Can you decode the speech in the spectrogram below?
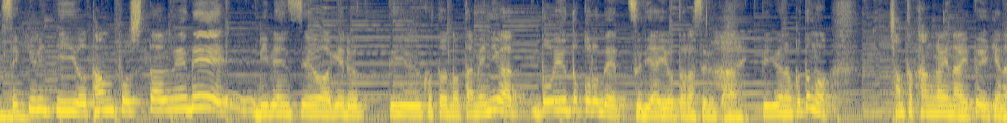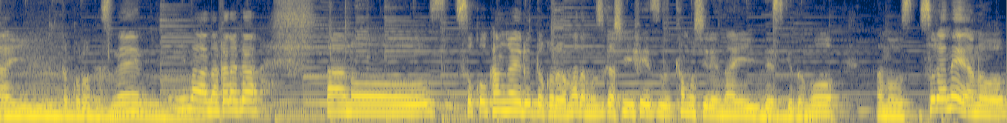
セキュリティを担保した上で利便性を上げるっていうことのためにはどういうところで釣り合いを取らせるかっていうようなこともちゃんと考えないといけないところですね。今なかなかあのそこを考えるところがまだ難しいフェーズかもしれないですけどもあのそれはねあの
